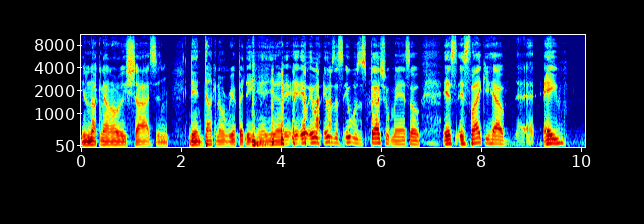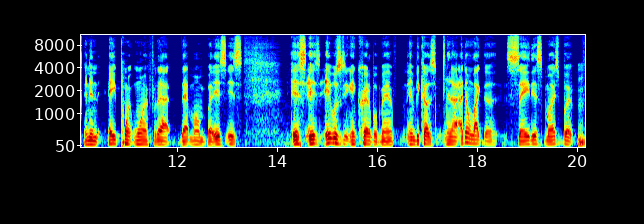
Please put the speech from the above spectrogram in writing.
you know knocking down all these shots and then dunking on Rip at the end, you know, it, it, it was it was a, it was a special man. So it's it's like you have uh, a and then eight point one for that that moment, but it's it's it's, it's it was incredible, man. And because and I, I don't like to say this much, but mm.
